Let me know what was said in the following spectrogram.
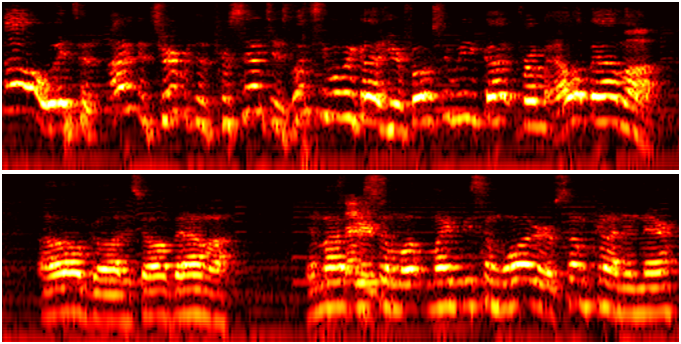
Oh, it's an undetermined percentage. Let's see what we got here, folks. We got from Alabama. Oh God, it's Alabama. There might be some might be some water of some kind in there.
